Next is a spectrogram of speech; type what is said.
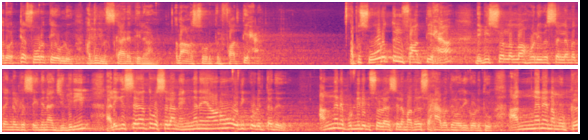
അത് ഒറ്റ സൂറത്തേ ഉള്ളൂ അത് നിസ്കാരത്തിലാണ്. അതാണ് സൂറത്തുൽ ഫാത്തിഹ. അപ്പൊ സൂറത്തുൽ ഫാത്തിഹ നബി സല്ലാഹു അലൈഹി വസ്ലം തങ്ങൾക്ക് സൈദിന ജിബിരിയിൽ അലൈഹി സ്വലാത്തു വസ്സലാം എങ്ങനെയാണോ ഓതിക്കൊടുത്തത്? അങ്ങനെ പുണ്യ നബി അലൈഹി വസല്ലം അത് സഹാബത്തിന് ഓതിക്കൊടുത്തു അങ്ങനെ നമുക്ക്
